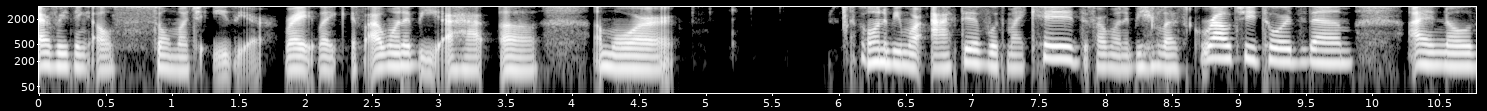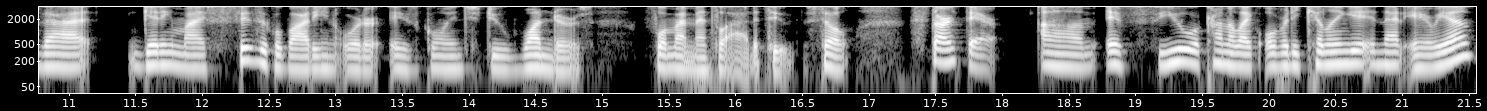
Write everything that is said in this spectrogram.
everything else so much easier, right? Like if I want to be a, ha- a, a more if I want to be more active with my kids, if I want to be less grouchy towards them, I know that getting my physical body in order is going to do wonders for my mental attitude. So start there. Um, if you are kind of like already killing it in that area,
